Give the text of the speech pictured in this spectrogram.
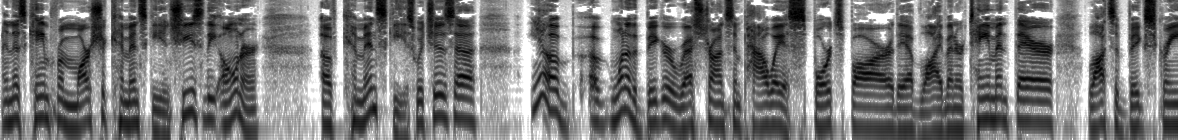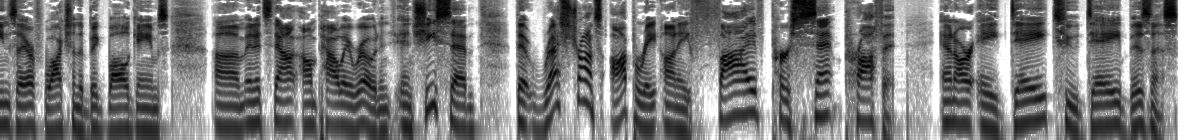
and this came from Marsha Kaminsky, and she's the owner of Kaminsky's, which is a you know, a, one of the bigger restaurants in Poway, a sports bar. They have live entertainment there, lots of big screens there for watching the big ball games. Um, and it's down on Poway Road. And, and she said that restaurants operate on a 5% profit and are a day to day business.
